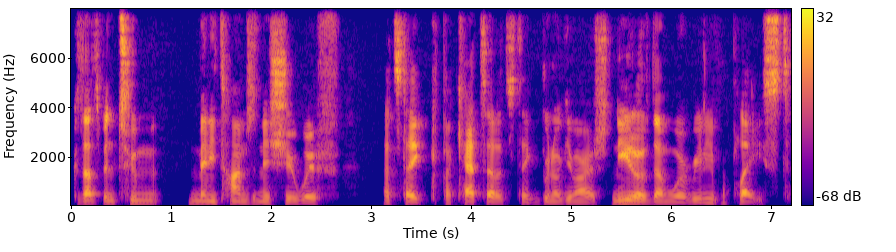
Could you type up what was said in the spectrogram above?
because that's been too m- many times an issue with. Let's take Paqueta. Let's take Bruno Guimaraes. Neither of them were really replaced.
